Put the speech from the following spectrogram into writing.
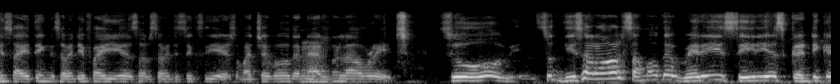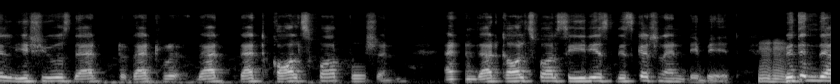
is I think 75 years or 76 years, much above the mm. national average. So, so these are all some of the very serious critical issues that that that that calls for pushing and that calls for serious discussion and debate mm-hmm. within the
